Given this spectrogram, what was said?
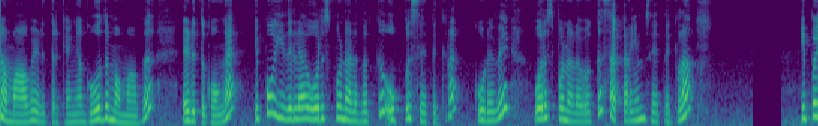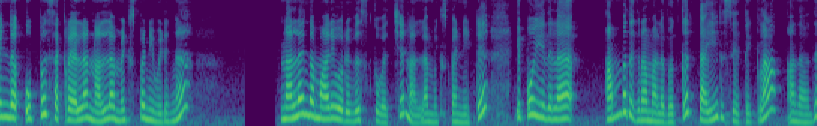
நான் மாவு எடுத்திருக்கேங்க. கோதுமை மாவு எடுத்துக்கோங்க. இப்போது இதில் ஒரு ஸ்பூன் அளவுக்கு உப்பு சேர்த்துக்கிறேன். கூடவே ஒரு ஸ்பூன் அளவுக்கு சர்க்கரையும் சேர்த்துக்கலாம். இப்போ இந்த உப்பு சர்க்கரை எல்லாம் நல்லா மிக்ஸ் பண்ணி விடுங்க. நல்லா இந்த மாதிரி ஒரு விஸ்க் வச்சு நல்லா மிக்ஸ் பண்ணிவிட்டு இப்போது இதில் ஐம்பது கிராம் அளவுக்கு தயிர் சேர்த்துக்கலாம். அதாவது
